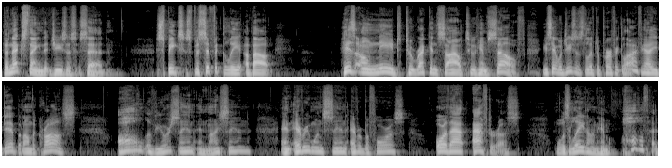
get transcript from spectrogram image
The next thing that Jesus said speaks specifically about his own need to reconcile to himself you say, well, Jesus lived a perfect life. Yeah, he did, but on the cross, all of your sin and my sin and everyone's sin ever before us or that after us was laid on him. All that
